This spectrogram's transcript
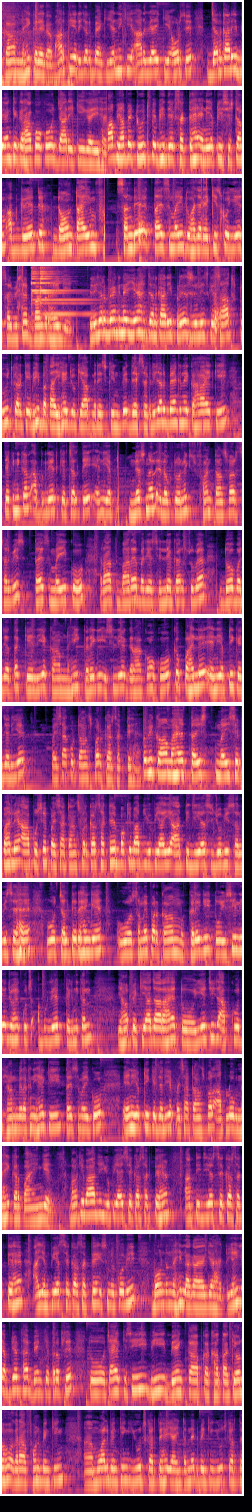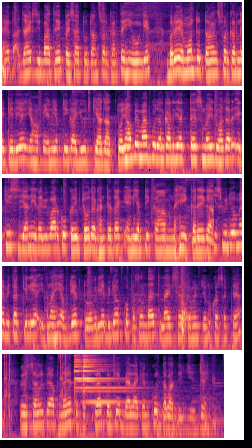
काम नहीं करेगा। भारतीय रिज़र्व बैंक यानी कि आरबीआई की ओर से जानकारी बैंक के ग्राहकों को जारी की गई है। आप यहाँ पे ट्वीट पे भी देख सकते हैं NEFT system upgrade down time Sunday तेईस मई 2021 को ये सर्विसेज़ बंद रहेगी। रिज़र्व बैंक ने यह जानकारी प्रेस रिलीज़ के साथ ट्वीट करके भी बताई है, जो कि आप मेरे स्क्रीन पे देख सकते रिज़र्व बैंक ने कहा है कि टेक्निकल अपग्रेड के चलते NEFT national electronics fund transfer service तेईस मई को रात 12 बजे से लेकर सुबह 2 बजे तक के लिए काम नहीं करेगी, इसलिए ग्राहकों को पहले एनईएफटी के ज़रिए पैसा को ट्रांसफ़र कर सकते हैं। कोई भी काम है, तेईस मई से पहले आप उसे पैसा ट्रांसफ़र कर सकते हैं। बाकी बात यूपीआई या आरटीजीएस जो भी सर्विस हैं, वो चलते रहेंगे, वो समय पर काम करेगी। तो इसीलिए जो है कुछ अपग्रेड टेक्निकल यहाँ पे किया जा रहा है। तो ये चीज़ आपको ध्यान में रखनी है कि तेईस मई को एन के ज़रिए पैसा ट्रांसफ़र आप लोग नहीं कर पाएँगे। बाकी बात यू से कर सकते हैं आरटीजीएस से कर सकते हैं आईएमपीएस से कर सकते हैं, इसमें कोई भी बॉन्ड नहीं लगाया गया है। तो यही अपडेट था बैंक के तरफ़ से। तो चाहे किसी भी बैंक का आपका खाता क्यों ना हो, अगर आप phone banking mobile banking use करते हैं या इंटरनेट बैंकिंग यूज़ करते हैं तो ज़ाहिर सी बात है, पैसा तो ट्रांसफ़र करते ही होंगे। बड़े अमाउंट ट्रांसफ़र करने के लिए यहाँ पे एन का यूज़ किया जाता। तो यहाँ पे मैं आपको जानकारी दिया तेईस मई 2021 यानी रविवार को करीब 14 घंटे तक एन काम नहीं करेगा। इस वीडियो में अभी तक के लिए इतना ही अपडेट तो अगर ये वीडियो आपको पसंद आए तो लाइक शेयर कमेंट ज़रूर कर सकते हैं। अगर इस चैनल पे आप नए हैं तो सब्सक्राइब करके बेल आइकन को दबा दीजिए। जय हिंद।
